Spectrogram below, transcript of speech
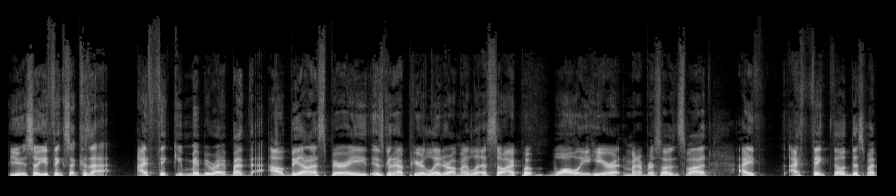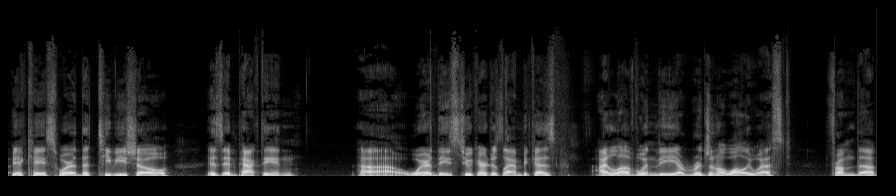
You, so you think so? Because I I think you may be right, but I'll be honest. Barry is going to appear later on my list, so I put Wally here at my number seven spot. I I think though this might be a case where the TV show is impacting uh, where these two characters land because I love when the original Wally West from the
